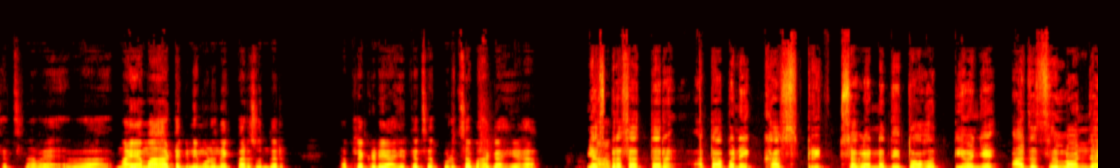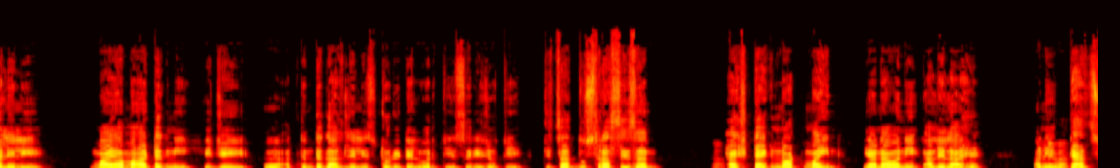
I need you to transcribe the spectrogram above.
त्याचं नाव आहे माया महाटग्नी म्हणून एक फार सुंदर आपल्याकडे आहे. त्याचा पुढचा भाग आहे हा. यस प्रसाद तर आता आपण एक खास ट्रीट सगळ्यांना देतो आहोत. ती म्हणजे आजच लॉन्च झालेली माया महाटग्नी ही जी अत्यंत गाजलेली स्टोरी टेलवरती सिरीज होती तिचा दुसरा सीझन हॅशटॅग नॉट माइन या नावाने आलेला आहे. आणि त्याच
